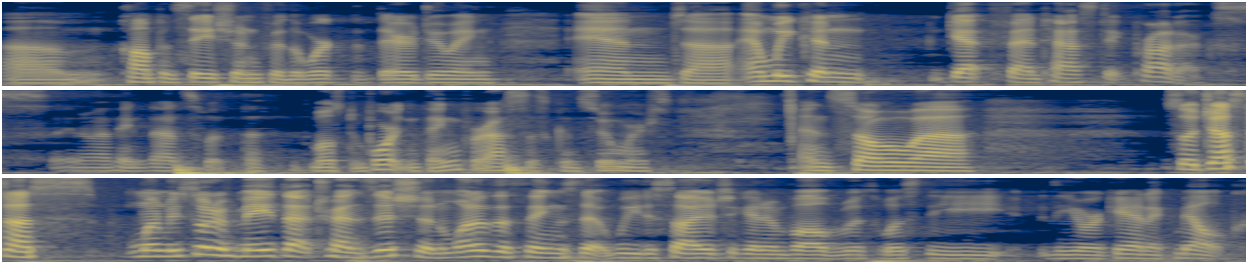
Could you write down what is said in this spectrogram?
um, compensation for the work that they're doing and uh, and we can get fantastic products. You know i think that's what the most important thing for us as consumers. And so uh, so JustUs when we sort of made that transition one of the things that we decided to get involved with was the the organic milk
